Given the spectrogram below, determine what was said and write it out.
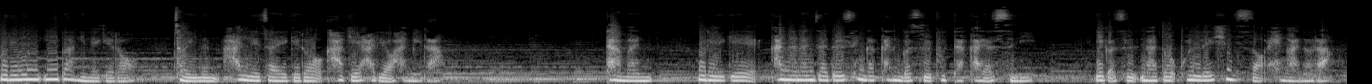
우리는 이방인에게로 저희는 할례자에게로 가게 하려 함이라. 다만 우리에게 가난한 자들 생각하는 것을 부탁하였으니 이것을 나도 본래 힘써 행하노라.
